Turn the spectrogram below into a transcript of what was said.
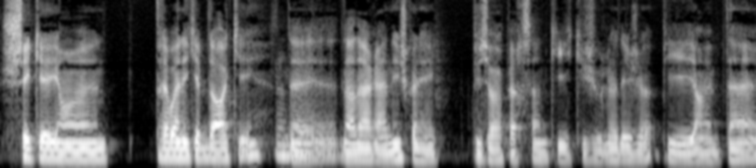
je sais qu'ils ont une très bonne équipe de hockey. Mhm. De- dans la dernière année, je connais plusieurs personnes qui, qui jouent là déjà. Puis en même temps,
